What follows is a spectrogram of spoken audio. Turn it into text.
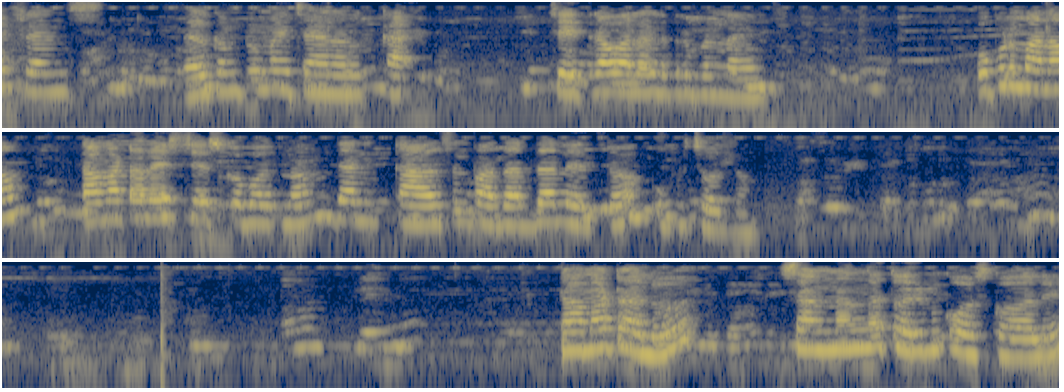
Hi friends welcome to my channel Chaitra వాళ్ళ త్రిపుల్ నైన్ ఇప్పుడు మనం టమాటా రైస్ చేసుకోబోతున్నాం. దానికి కావాల్సిన పదార్థాలు ఏంటో ఇప్పుడు చూద్దాం. టమాటాలు సన్నంగా తొరిమి కోసుకోవాలి.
